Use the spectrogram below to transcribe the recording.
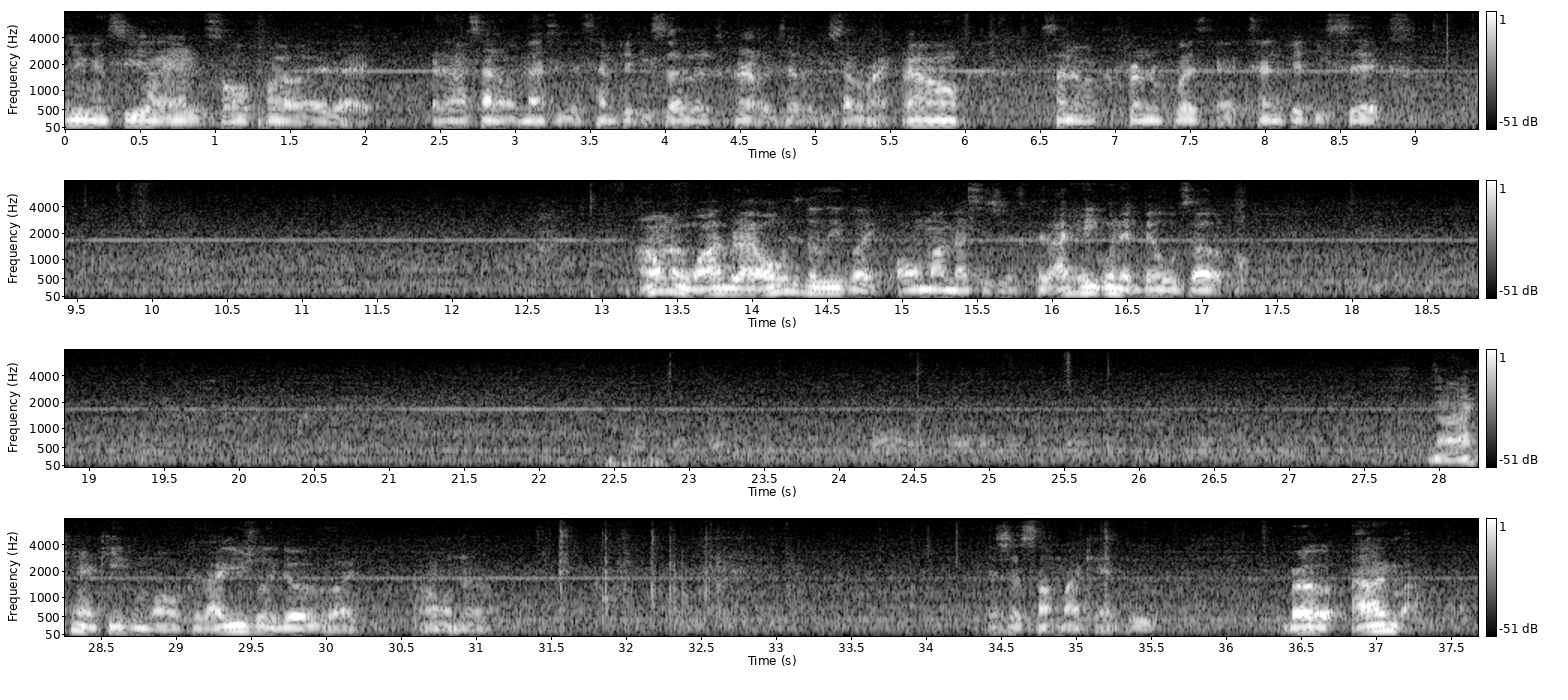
As you can see, I added sulfide and I sent him a message at 1057. It's currently 1057 right now. Sent him a friend request at 1056. I don't know why, but I always delete like all my messages because I hate when it builds up. No, I can't keep them all because I usually go like, I don't know. It's just something I can't do. Bro, I'm,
